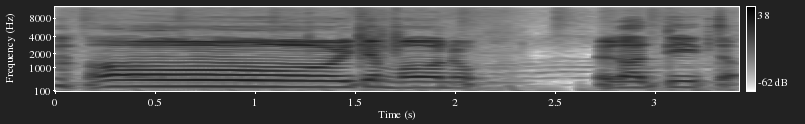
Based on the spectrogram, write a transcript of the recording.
¡Ay, qué mono! El gatito.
